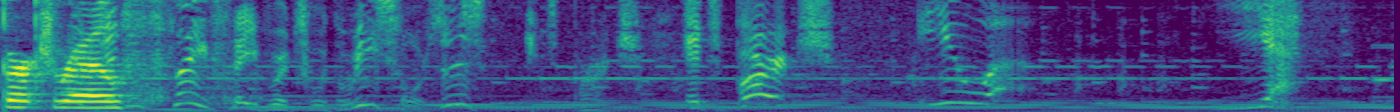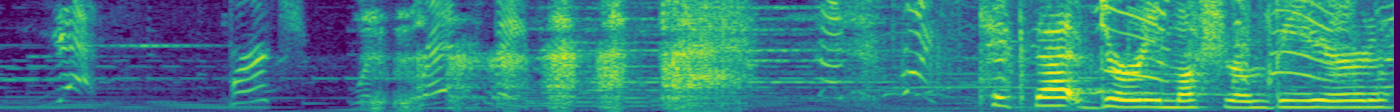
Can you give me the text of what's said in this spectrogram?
Birch Fred roof. didn't play favorites with resources. It's birch. It's birch. You. Uh, yes, yes! Birch was Fred's favorite. Right! Take that, dirty mushroom beard.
